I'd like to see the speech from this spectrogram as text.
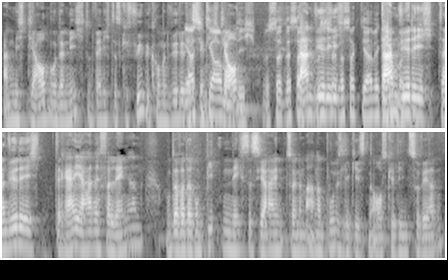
an mich glauben oder nicht. Und wenn ich das Gefühl bekommen würde, Ja, dass sie sie nicht glauben dich. Sagt- Das Dann würde ich- sagt, ja, dann würde, ich, dann würde ich drei Jahre verlängern und aber darum bitten, nächstes Jahr in, zu einem anderen Bundesligisten ausgeliehen zu werden.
